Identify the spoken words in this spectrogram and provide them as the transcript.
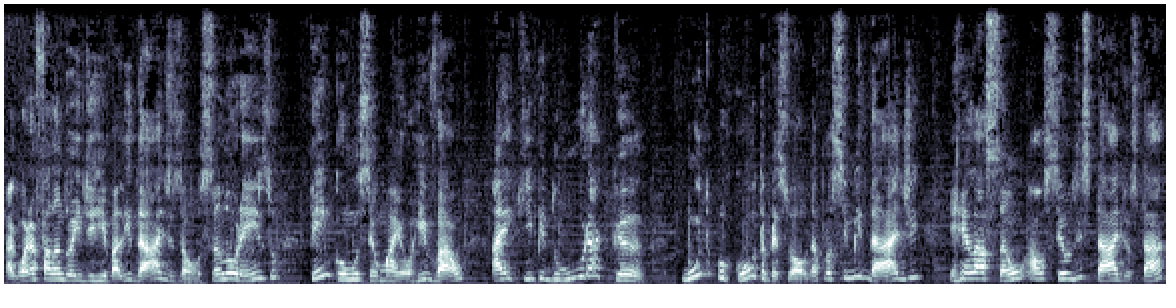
Agora falando aí de rivalidades, ó, o San Lorenzo tem como seu maior rival a equipe do Huracan, muito por conta, pessoal, da proximidade em relação aos seus estádios, tá?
